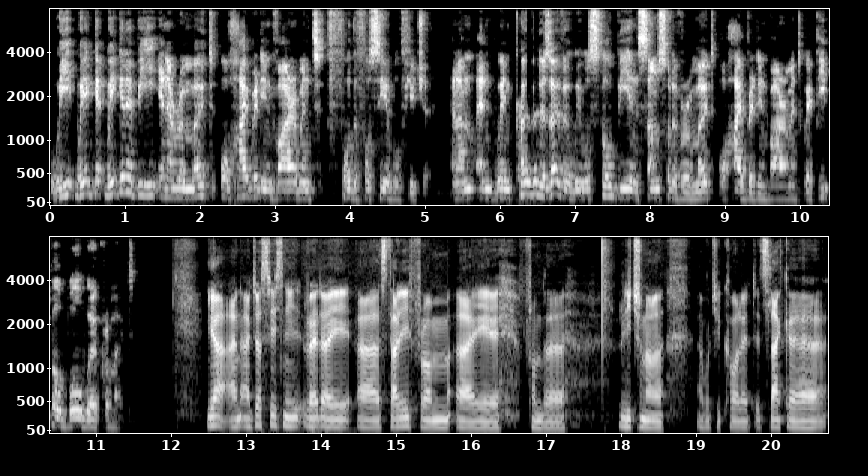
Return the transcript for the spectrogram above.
we we're, we're going to be in a remote or hybrid environment for the foreseeable future. And I'm, and when COVID is over, we will still be in some sort of remote or hybrid environment where people will work remote. Yeah, and I just recently read a uh, study from a from the regional uh, what you call it it's like a,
